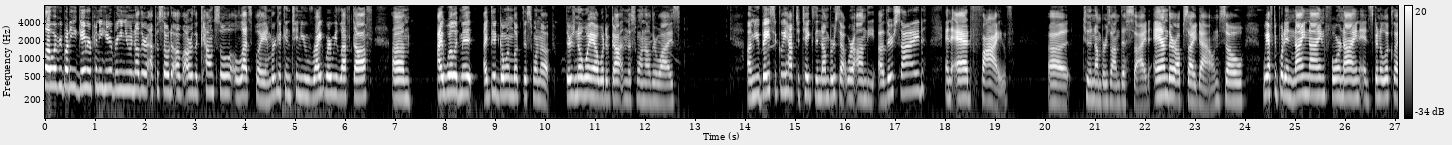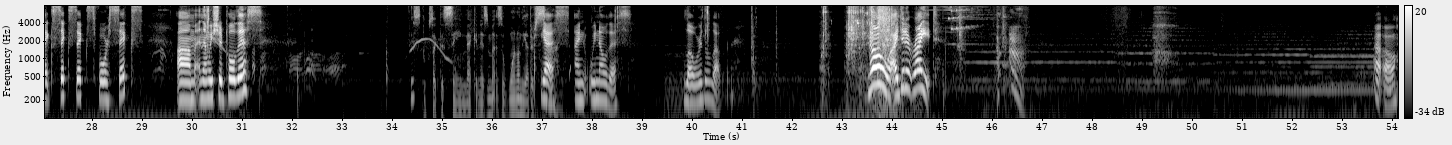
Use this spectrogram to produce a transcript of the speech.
Hello everybody, Gamer Penny here, bringing you another episode of our The Council Let's Play, and we're going to continue right where we left off. Um, I will admit, I did go and look this one up. There's no way I would have gotten this one otherwise. Um, you basically have to take the numbers that were on the other side and add 5 uh, to the numbers on this side, and they're upside down. So we have to put in 9949, it's going to look like 6646. Um, and then we should pull this. This looks like the same mechanism as the one on the other side. Yes, I, we know this. Lower the lever. No, I did it right. Uh-oh.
